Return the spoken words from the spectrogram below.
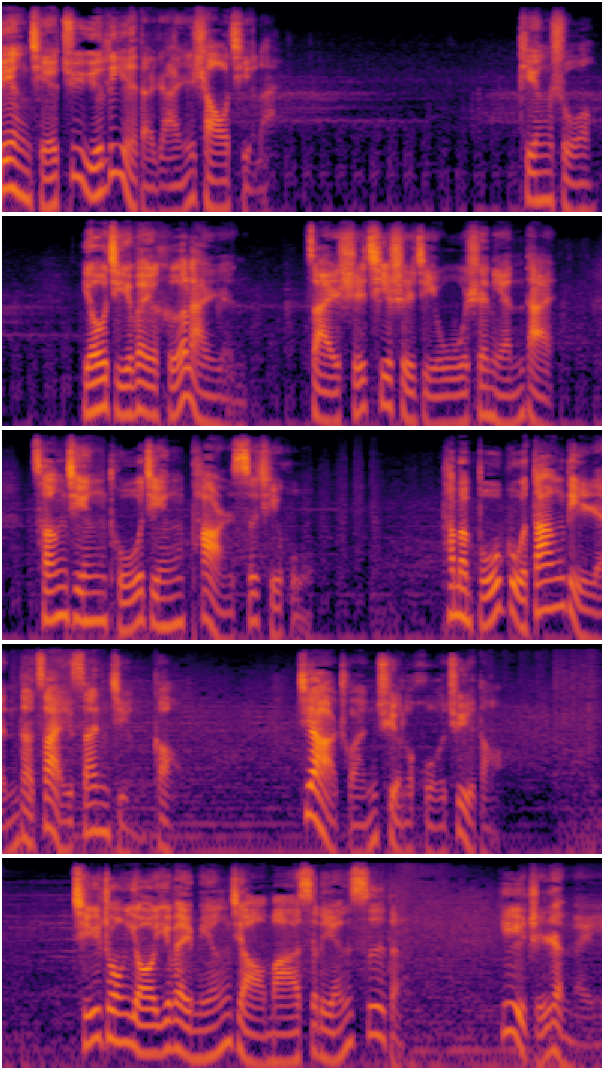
并且剧烈的燃烧起来。听说，有几位荷兰人，在17世纪50年代，曾经途经帕尔斯奇湖。他们不顾当地人的再三警告，驾船去了火炬岛。其中有一位名叫马斯连斯的，一直认为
